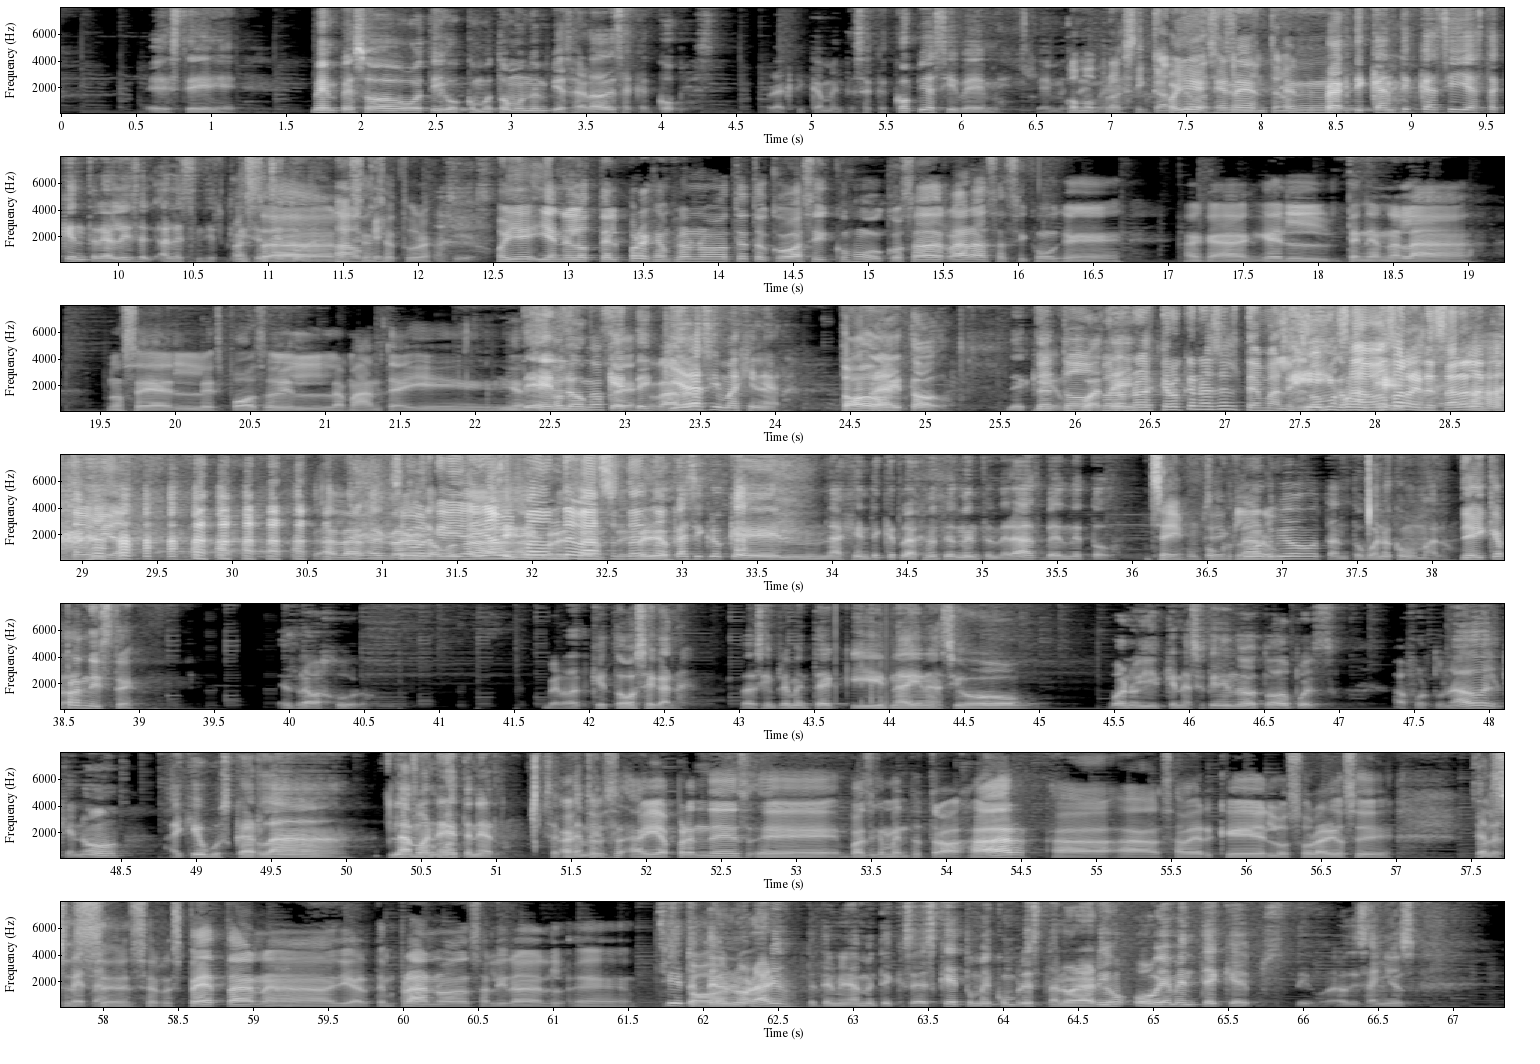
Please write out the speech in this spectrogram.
Este, me empezó, digo, como todo mundo empieza, ¿verdad? De sacar copias. Prácticamente saca copias y BM. BM Como practicante, Oye, en, el- básicamente, ¿no? en- Practicante casi ya hasta que entré a la, a la hasta licenciatura. la Ah, licenciatura. Así es. Oye, ¿y en el hotel, por ejemplo, no te tocó así como cosas raras? Así como que acá que el- tenían a la, no sé, el esposo y el amante ahí. y así De cosas, lo no que sé, te raras. quieras imaginar. Todo. Trae todo. De, que De un todo, cuate- pero no, creo que no es el tema, Alex. Sí, vamos, a, como vamos que- a regresar a la contabilidad. A la- Sí, porque ya- vi al pa' dónde vas, entonces- Pero no. yo casi creo que en la gente que trabaja en hoteles me entenderás, vende todo. Sí, Un sí, poco claro. turbio, tanto bueno como malo. ¿Y ahí qué ¿verdad? aprendiste? El trabajo duro. ¿Verdad? Que todo se gana. O sea, simplemente aquí nadie nació. Bueno, y el que nació teniendo de todo, pues afortunado. El que no, hay que buscar la, la, La manera forma. de tenerlo. Exactamente. Entonces ahí aprendes eh, básicamente a trabajar, a, a saber que los horarios se, Se pues, respetan. se, se respetan, a llegar temprano, a salir al... Eh, Sí, de todo, tener un ¿no? horario. Determinadamente que sabes que tú me cumples tal horario. Obviamente que, pues, digo, a los 10 años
